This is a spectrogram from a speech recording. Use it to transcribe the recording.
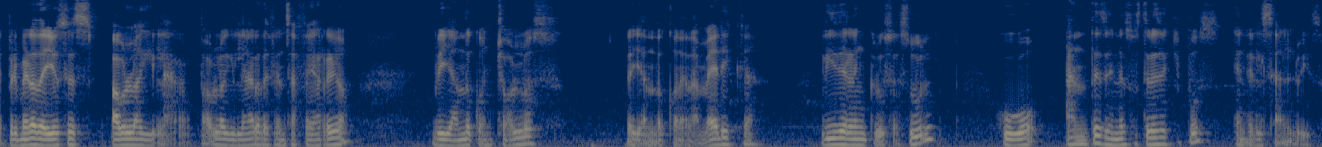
El primero de ellos es Pablo Aguilar. Pablo Aguilar, defensa férreo, brillando con Cholos, brillando con el América, líder en Cruz Azul. Jugó antes en esos tres equipos en el San Luis.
